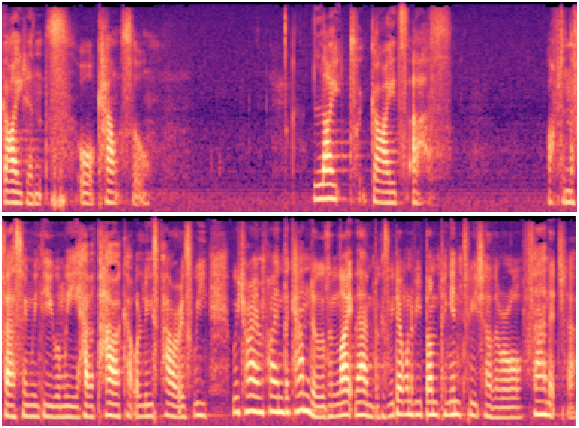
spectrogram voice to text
guidance or counsel? Light guides us. Often, the first thing we do when we have a power cut or lose power is we, we try and find the candles and light them because we don't want to be bumping into each other or furniture.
